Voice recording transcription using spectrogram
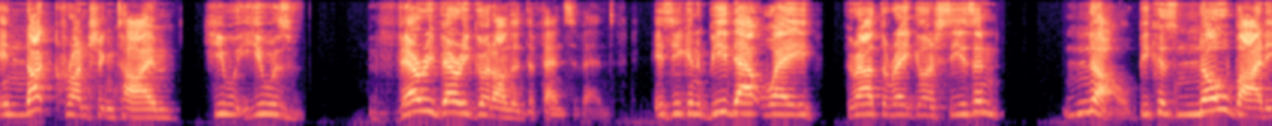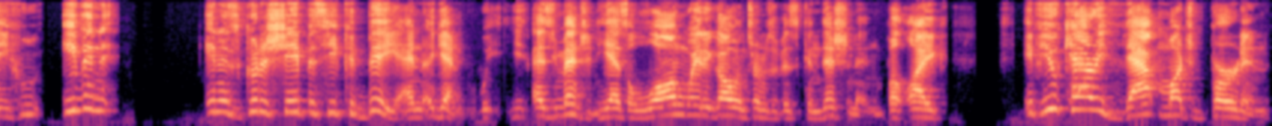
in nut crunching time, he he was very, very good on the defensive end. Is he going to be that way throughout the regular season? No, because nobody who, even in as good a shape as he could be, and again, we, as you mentioned, he has a long way to go in terms of his conditioning, but like, if you carry that much burden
